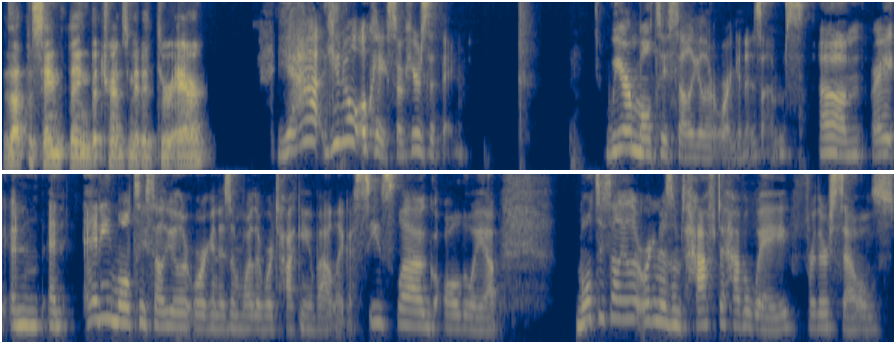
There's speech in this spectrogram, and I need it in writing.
Is that the same thing but transmitted through air? Yeah, you know, okay, so here's the thing. We are multicellular organisms, um, right? And and any multicellular organism, whether we're talking about like a sea slug all the way up, multicellular organisms have to have a way for their cells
